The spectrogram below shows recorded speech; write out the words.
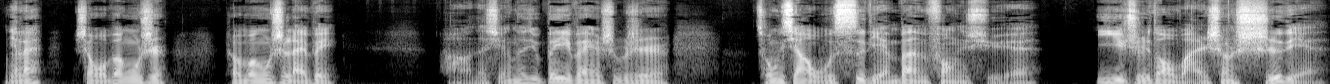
你来上我办公室，上我办公室来背。啊，那行，那就背呗，是不是？从下午四点半放学，一直到晚上十点，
